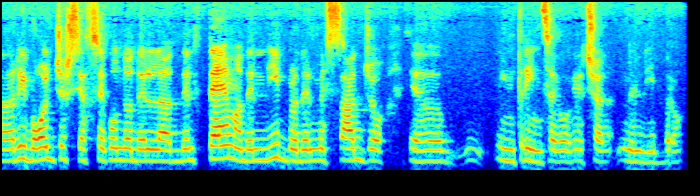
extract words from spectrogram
eh, rivolgersi a secondo del, del, tema, del libro, del messaggio eh, intrinseco che c'è nel libro.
